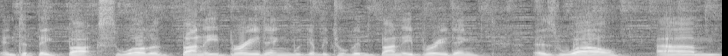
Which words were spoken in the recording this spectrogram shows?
into big bucks, world of bunny breeding. We're going to be talking bunny breeding as well. Um,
